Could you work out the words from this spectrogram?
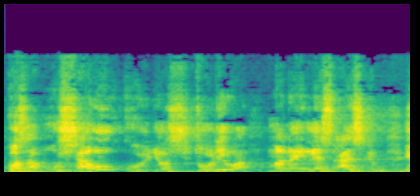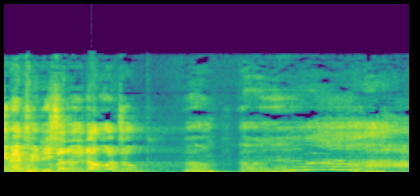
kwa sababu ushauku ulioshituliwa, maana ile ice cream imepitishwa tu kidogo tu. Ah.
